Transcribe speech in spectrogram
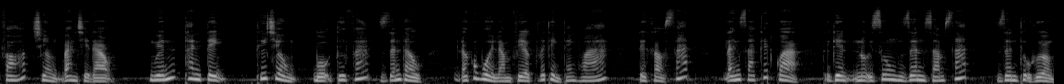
Phó trưởng Ban chỉ đạo, Nguyễn Thanh Tịnh, Thứ trưởng Bộ Tư pháp dẫn đầu đã có buổi làm việc với tỉnh Thanh Hóa để khảo sát, đánh giá kết quả thực hiện nội dung dân giám sát, dân thụ hưởng.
